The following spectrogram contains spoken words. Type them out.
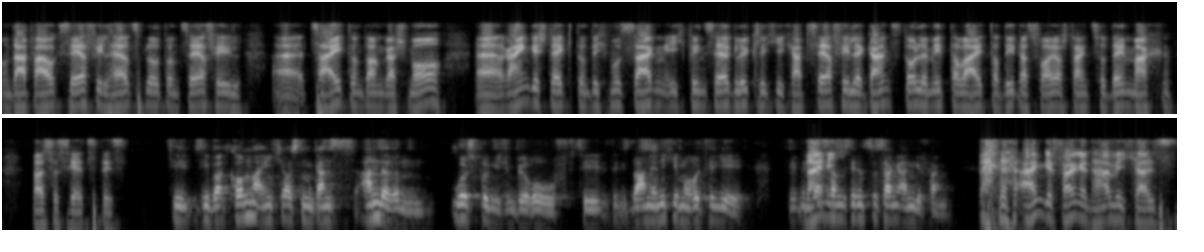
und habe auch sehr viel Herzblut und sehr viel äh, Zeit und Engagement äh, reingesteckt. Und ich muss sagen, ich bin sehr glücklich. Ich habe sehr viele ganz tolle Mitarbeiter, die das Feuerstein zu dem machen, was es jetzt ist. Sie, Sie kommen eigentlich aus einem ganz anderen ursprünglichen Beruf. Sie, Sie waren ja nicht immer Hotelier. Mit Nein, was haben Sie denn sozusagen angefangen? angefangen habe ich als,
